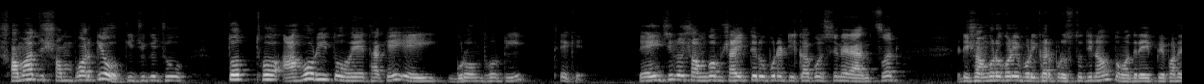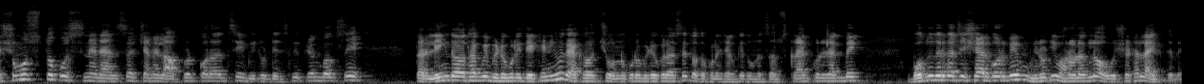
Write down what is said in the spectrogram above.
সমাজ সম্পর্কেও কিছু কিছু তথ্য আহরিত হয়ে থাকে এই গ্রন্থটি থেকে। তো এই ছিল সঙ্গম সাহিত্যের উপরে টিকা কোশ্চেনের অ্যান্সার। এটি সংগ্রহ করে পরীক্ষার প্রস্তুতি নাও। তোমাদের এই পেপারের সমস্ত কোশ্চেনের অ্যান্সার চ্যানেল আপলোড করা আছে ভিডিও ডিসক্রিপশন বক্সে তার লিঙ্ক দেওয়া থাকবে, ভিডিওগুলি দেখে নিও। দেখা হচ্ছে অন্য কোনো ভিডিও আছে ততক্ষণে চ্যানেলকে তোমরা সাবস্ক্রাইব করে রাখবে। বন্ধুদের কাছে শেয়ার করবে এবং ভিডিওটি ভালো লাগলে অবশ্যই এটা লাইক দেবে।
